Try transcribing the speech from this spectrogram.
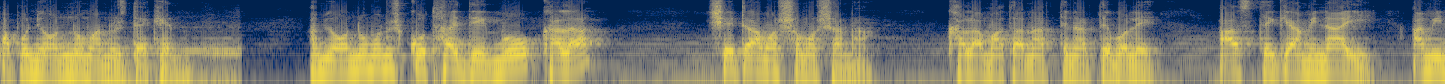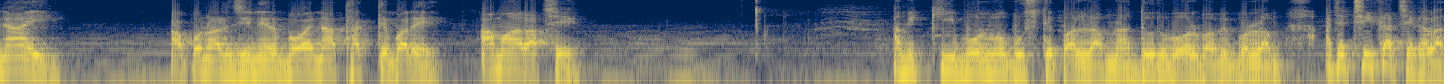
আপনি অন্য মানুষ দেখেন। আমি অন্য মানুষ কোথায় দেখব, খালা? সেটা আমার সমস্যা না। খালা মাথা নাড়তে নাড়তে বলে, আজ থেকে আমি নাই আমি নাই। আপনার জিনের বয় না থাকতে পারে, আমার আছে। আমি কি বলব বুঝতে পারলাম না, দুর্বলভাবে বললাম আচ্ছা ঠিক আছে খালা,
